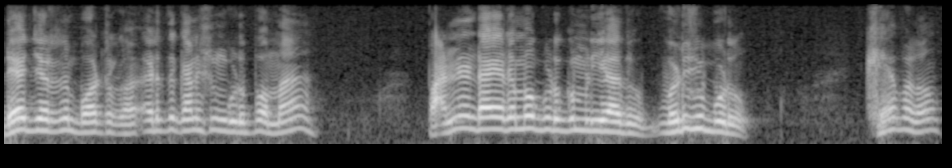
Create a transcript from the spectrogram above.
டேஞ்சர்னு போட்டிருக்கோம். எடுத்து கனெக்ஷன் கொடுப்போமா? பன்னெண்டாயிரமோ கொடுக்க முடியாது. வெடிச்சு போடும். கேவலம்.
